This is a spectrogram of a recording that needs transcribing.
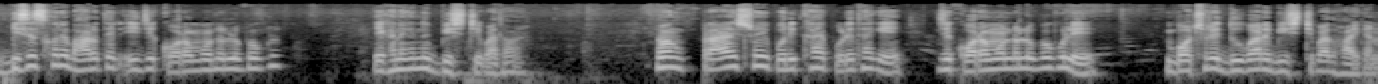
বিশেষ করে ভারতের এই যে করমণ্ডল উপকূল, এখানে কিন্তু বৃষ্টিপাত হয়। এবং প্রায়শই পরীক্ষায় পড়ে থাকে যে করমণ্ডল উপকূলে বছরে দুবার বৃষ্টিপাত হয় কেন?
